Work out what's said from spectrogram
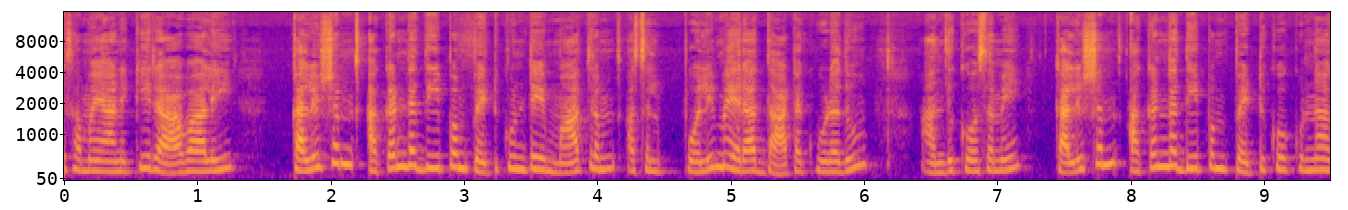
సమయానికి రావాలి. కలుషం అఖండ దీపం పెట్టుకుంటే మాత్రం అసలు పొలిమేర దాటకూడదు. అందుకోసమే కలుషం అఖండ దీపం పెట్టుకోకున్నా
